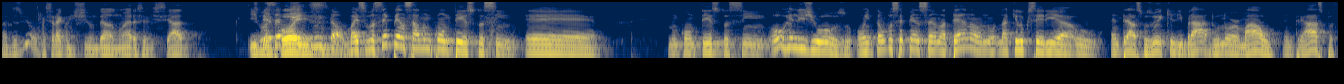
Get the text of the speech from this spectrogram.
ela desviou. Mas será que o destino dela não era ser viciado? E Se você- depois. Então, mas se você pensar num contexto assim, é, num contexto assim, ou religioso, ou então você pensando até no- no- naquilo que seria o, entre aspas, o equilibrado, o normal, entre aspas,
